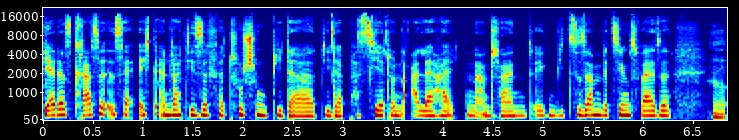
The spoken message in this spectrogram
Ja, das Krasse ist ja echt einfach diese Vertuschung, die da, die da passiert und alle halten anscheinend irgendwie zusammen, beziehungsweise ja.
